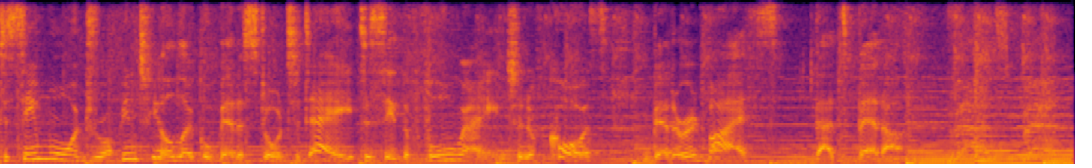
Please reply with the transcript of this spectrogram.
To see more, drop into your local Betta store today to see the full range. And of course, Betta advice, that's Betta. That's Betta.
